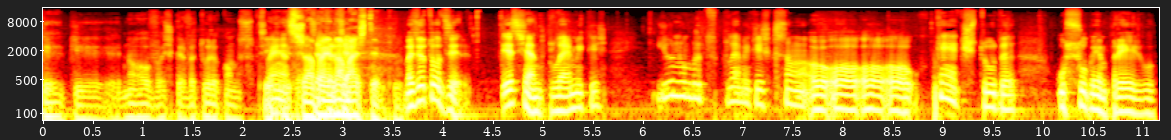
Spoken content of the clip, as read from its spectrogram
que, que não houve a escravatura como se Sim, pensa, isso já etc, vem há mais tempo. Mas eu estou a dizer, esse género de polémicas e o número de polémicas que são. ou- ou- ou- ou- quem é que estuda o subemprego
